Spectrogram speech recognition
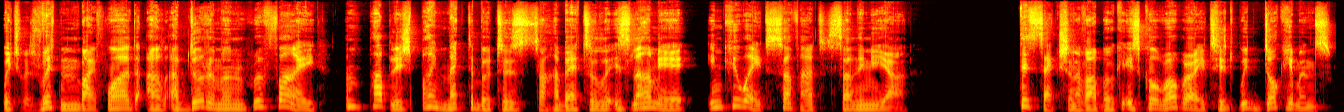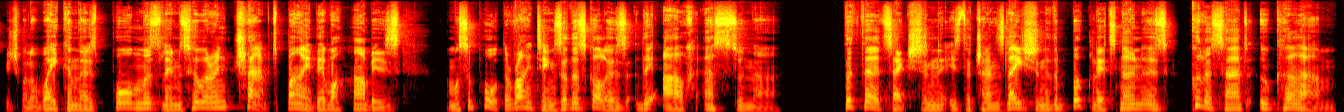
which was written by Fuad al Abdurrahman Rufai and published by Mektabut's Sahabetul Islami in Kuwait Safat Salimiya. This section of our book is corroborated with documents which will awaken those poor Muslims who are entrapped by the Wahhabis and will support the writings of the scholars the Ahl as-Sunnah. The third section is the translation of the booklet known as Khulasat u Kalam,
